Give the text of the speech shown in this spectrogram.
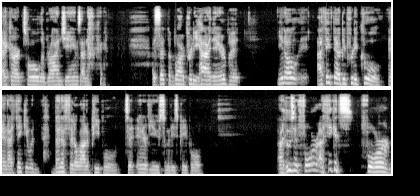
Eckhart Tolle, LeBron James. I, I set the bar pretty high there, but you know, I think that'd be pretty cool. And I think it would benefit a lot of people to interview some of these people. Uh, who's it for? I think it's for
